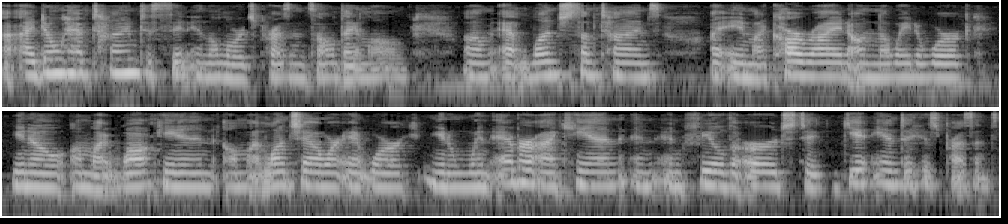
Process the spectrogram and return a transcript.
I don't have time to sit in the Lord's presence all day long. Um, at lunch, sometimes in my car ride on the way to work, you know, on my walk in, on my lunch hour at work, you know, whenever I can and, and feel the urge to get into His presence,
